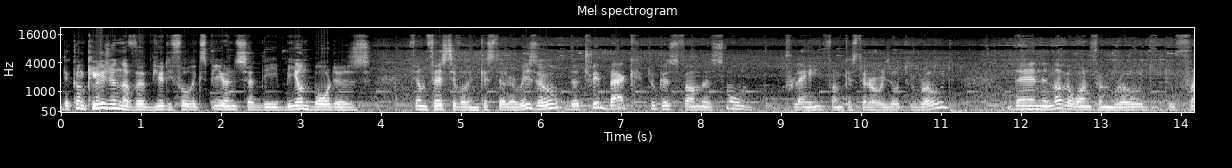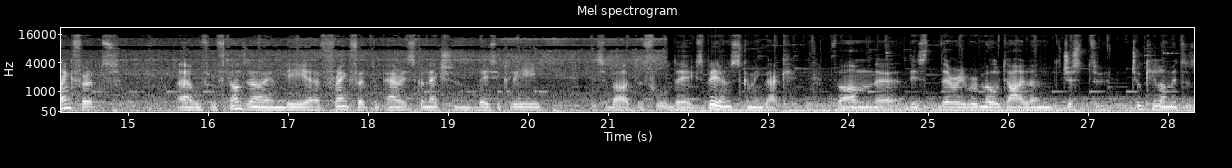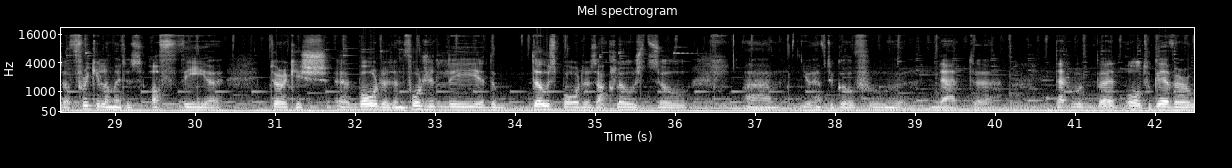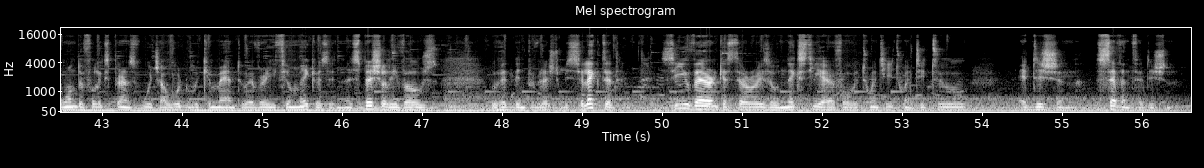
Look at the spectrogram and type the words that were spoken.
The conclusion of a beautiful experience at the Beyond Borders Film Festival in Castellorizo, the trip back took us from a small plane from Castellorizo to Rhodes, then another one from Rhodes to Frankfurt uh, with Lufthansa and the uh, Frankfurt to Paris connection. Basically, it's about a full day experience coming back from uh, this very remote island just two kilometers or three kilometers off the uh, Turkish uh, borders. Unfortunately, uh, the, those borders are closed, so um, you have to go through that uh, that route. But altogether, a wonderful experience, which I would recommend to every filmmakers, and especially those who had been privileged to be selected. See you there in Castellorizo next year for the 2022 edition, the seventh edition.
